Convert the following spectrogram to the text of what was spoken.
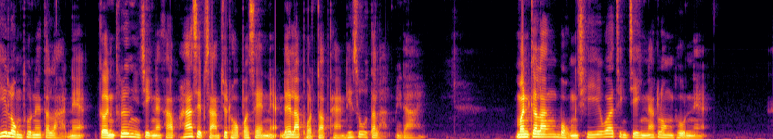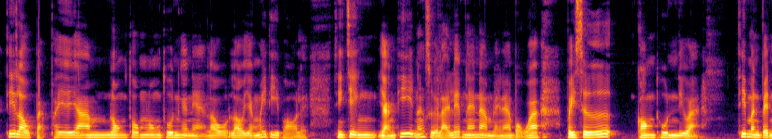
ที่ลงทุนในตลาดเนี่ยเกินครึ่งจริงๆนะครับ 53.6%เนี่ยได้รับผลตอบแทนที่สู้ตลาดไม่ได้ มันกำลังบ่งชี้ว่าจริง ๆ นักลงทุนเนี่ยที่เราแบบพยายามลงทงลงทุนกันเนี่ยเราเรายังไม่ดีพอเลย จริง ๆ อย่างที่หนังสือรายเล่มแนะนำเลยนะ บอกว่าไปซื้อกองทุนดีกว่า ที่มันเป็น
